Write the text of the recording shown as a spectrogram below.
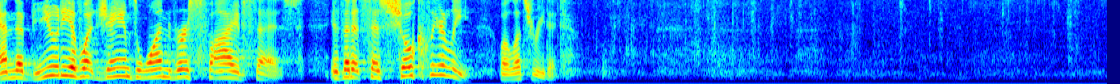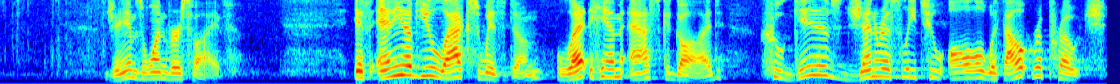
And the beauty of what James 1, verse 5 says is that it says, Show clearly. Well, let's read it. James 1, verse 5. If any of you lacks wisdom, let him ask God, who gives generously to all without reproach,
